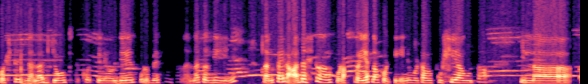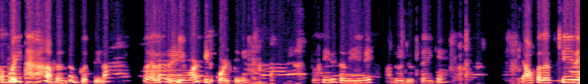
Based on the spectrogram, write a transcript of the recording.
ಫಸ್ಟ್ ಇದನ್ನೆಲ್ಲ ಜೋಡಿಸ್ಕೊತೀನಿ ಅವ್ರಿಗೆ ಏನು ಕೊಡಬೇಕು ಅಂತ ಎಲ್ಲ ತಂದಿದ್ದೀನಿ. ನನ್ನ ಕೈಲಿ ಆದಷ್ಟು ನಾನು ಕೊಡೋಕ್ಕೆ ಪ್ರಯತ್ನ ಕೊಟ್ಟಿದ್ದೀನಿ ಬಟ್ ಅವ್ರಿಗೆ ಖುಷಿ ಆಗುತ್ತಾ ಇಲ್ಲ ಬೈತಾರ ಅದಂತೂ ಗೊತ್ತಿಲ್ಲ. ಸೊ ಎಲ್ಲ ರೆಡಿ ಮಾಡಿ ಇಟ್ಕೊಳ್ತೀನಿ. ಸೀರೆ ತಂದಿದ್ದೀನಿ. ಅದ್ರ ಜೊತೆಗೆ ಯಾವ ಕಲರ್ ಸೀರೆ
